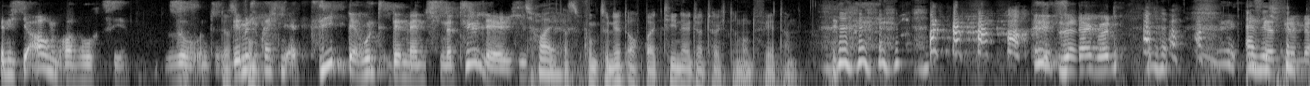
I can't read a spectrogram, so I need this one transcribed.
wenn ich die Augenbrauen hochziehe. So, und das dementsprechend erzieht der Hund den Menschen, natürlich. Toll. Das funktioniert auch bei Teenager-Töchtern und Vätern. Sehr gut. Also ich finde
